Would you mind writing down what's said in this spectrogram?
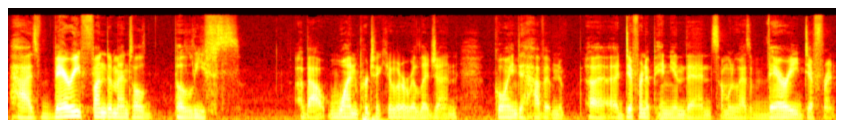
has very fundamental beliefs about one particular religion going to have a, a different opinion than someone who has very different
